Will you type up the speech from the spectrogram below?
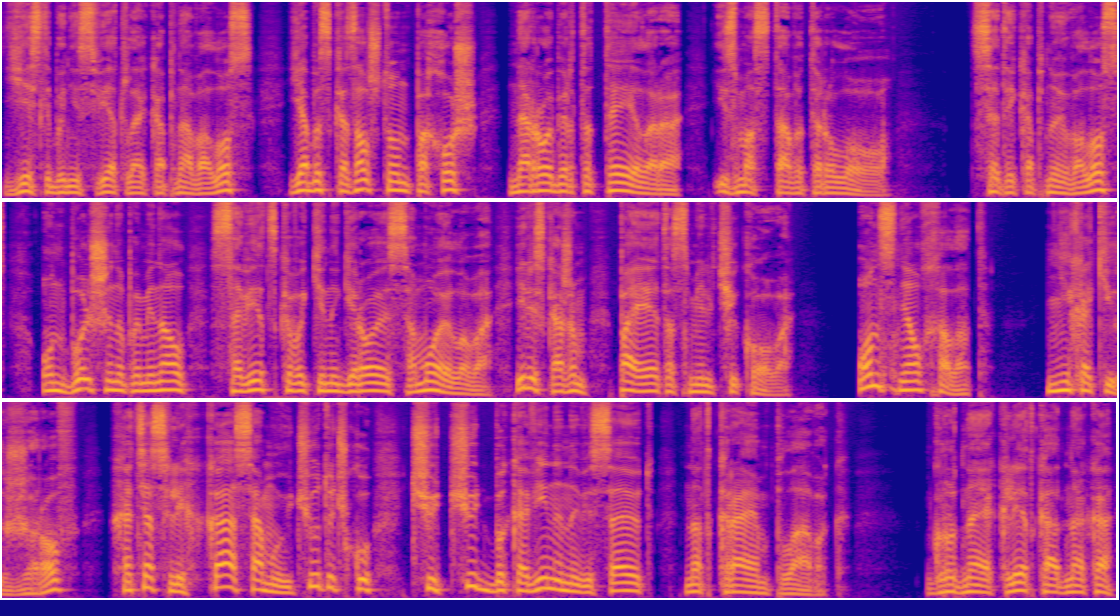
Если бы не светлая копна волос, я бы сказал, что он похож на Роберта Тейлора из «Моста Ватерлоо». С этой копной волос он больше напоминал советского киногероя Самойлова или, скажем, поэта Смельчакова. Он снял халат. Никаких жиров, хотя слегка, самую чуточку, чуть-чуть боковины нависают над краем плавок. Грудная клетка, однако,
